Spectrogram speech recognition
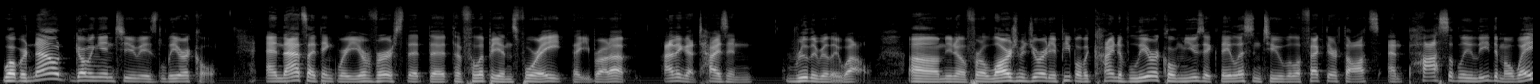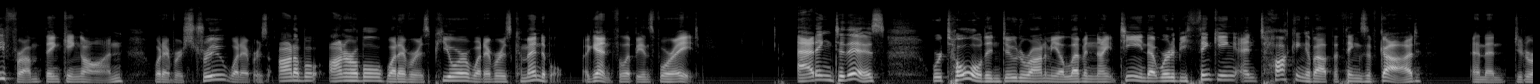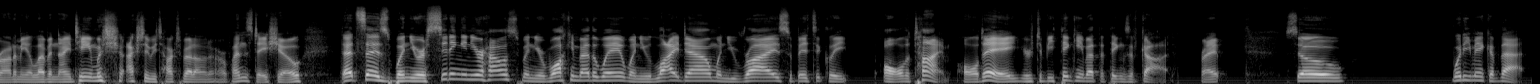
what we're now going into is lyrical. And that's I think where your verse that the, the Philippians 4 8 that you brought up, I think that ties in really, really well. Um, you know, for a large majority of people, the kind of lyrical music they listen to will affect their thoughts and possibly lead them away from thinking on whatever is true, whatever is honorable, honorable, whatever is pure, whatever is commendable. Again, Philippians 4 8. Adding to this, we're told in Deuteronomy 11:19 that we're to be thinking and talking about the things of God. And then Deuteronomy 11:19, which actually we talked about on our Wednesday show, that says when you're sitting in your house, when you're walking by the way, when you lie down, when you rise, so basically all the time, all day, you're to be thinking about the things of God, right? So what do you make of that?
